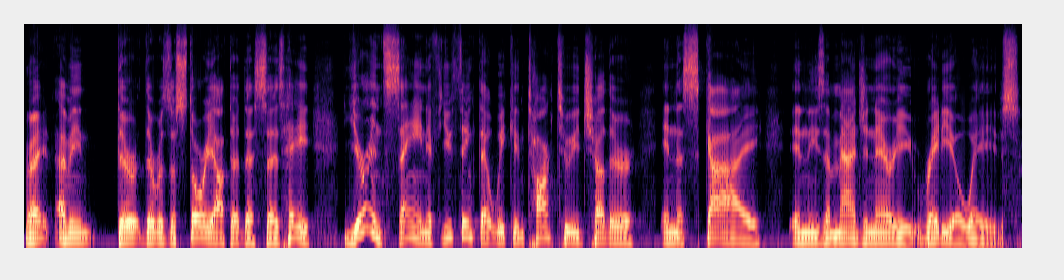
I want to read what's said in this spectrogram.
right? I mean, there there was a story out there that says, "Hey, you're insane if you think that we can talk to each other in the sky in these imaginary radio waves."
